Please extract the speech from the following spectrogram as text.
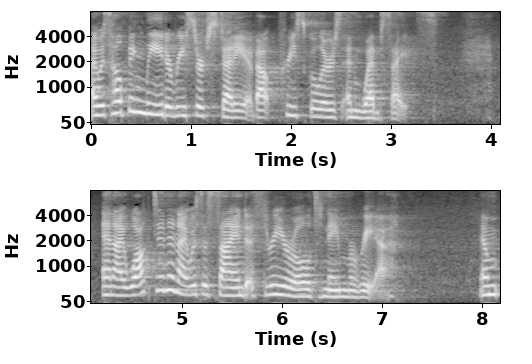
I was helping lead a research study about preschoolers and websites. And I walked in and I was assigned a three year old named Maria. Now,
